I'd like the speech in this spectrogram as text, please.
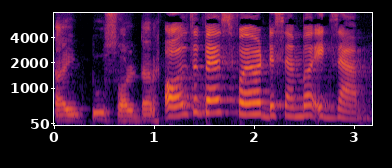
type 2 Salter. All the best for your December exam.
